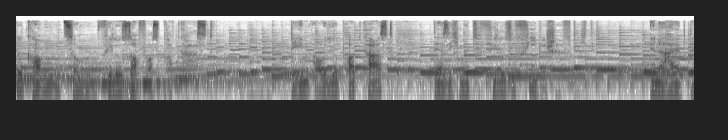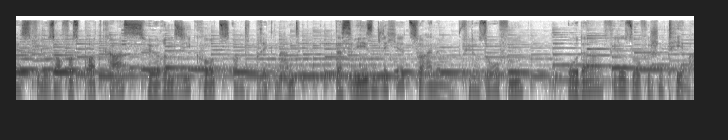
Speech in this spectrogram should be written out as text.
willkommen zum Philosophos Podcast, dem Audiopodcast, der sich mit Philosophie beschäftigt. Innerhalb des Philosophos Podcasts hören Sie kurz und prägnant das Wesentliche zu einem Philosophen oder philosophischen Thema.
